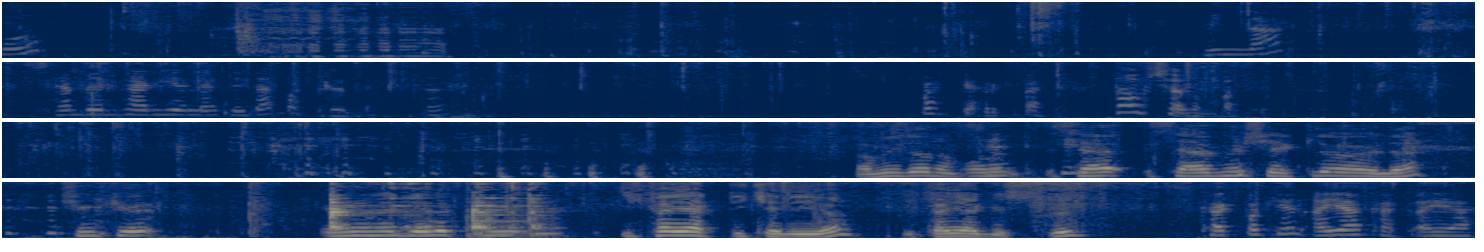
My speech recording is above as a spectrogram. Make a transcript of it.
Tamam. Minna. Benim her yerlere neden bakıyorsun? Ha? Bak yarık bak. Tavşanım bak. Hamide Hanım onun se- sevme şekli öyle. Çünkü önüne gelip bir iki ayak dikeliyor. İki ayak üstü. Kalk bakayım ayağa kalk ayağa.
